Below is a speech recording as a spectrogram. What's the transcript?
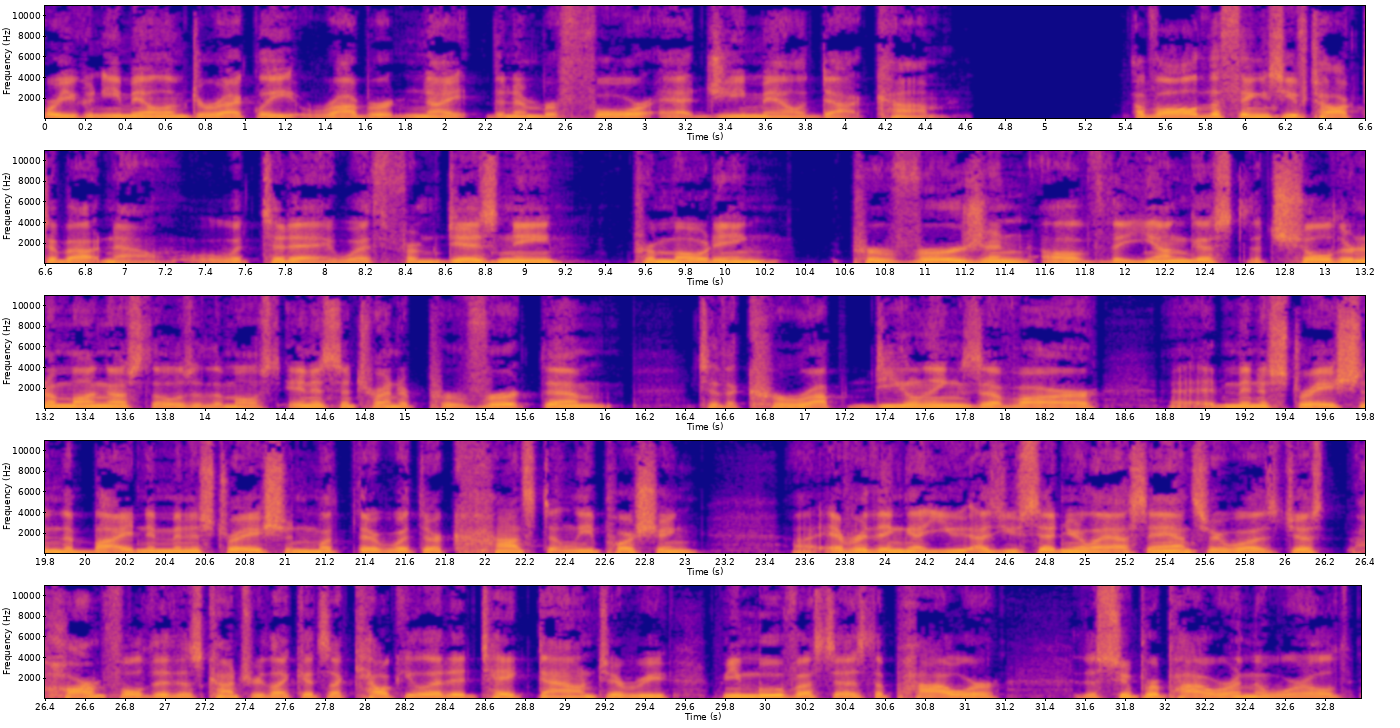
Or you can email him directly, robertknight, the number four, at gmail.com. Of all the things you've talked about now with today, with from Disney promoting perversion of the youngest, the children among us. Those are the most innocent, trying to pervert them to the corrupt dealings of our administration, the Biden administration, what they're what they're constantly pushing. Uh, everything that you, as you said in your last answer, was just harmful to this country. Like it's a calculated takedown to re- remove us as the power, the superpower in the world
